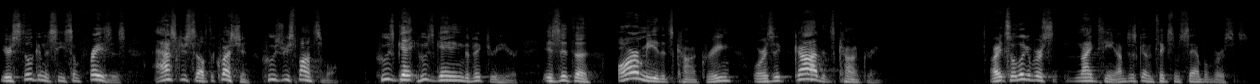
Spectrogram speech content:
you're still going to see some phrases. Ask yourself the question who's responsible? Who's, ga- who's gaining the victory here? Is it the army that's conquering, or is it God that's conquering? All right, so look at verse 19. I'm just going to take some sample verses.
